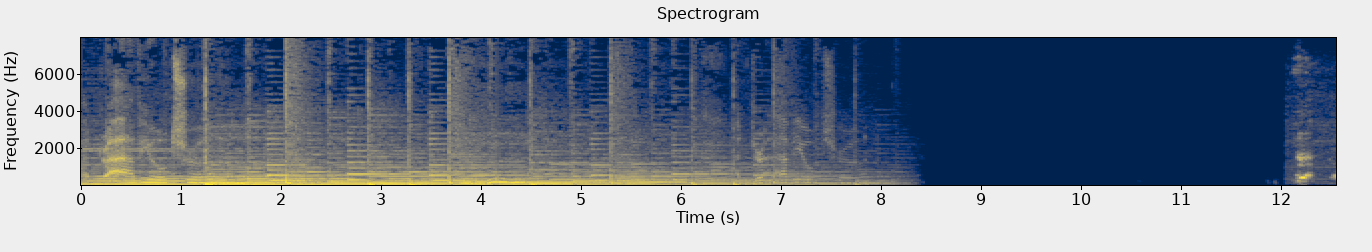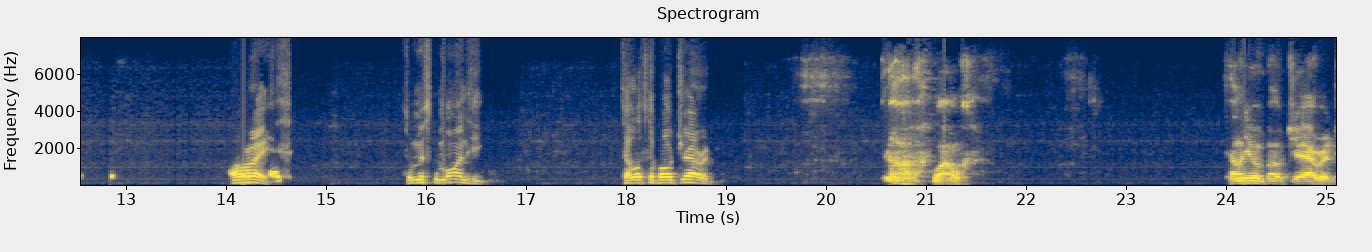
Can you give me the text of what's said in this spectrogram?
I drive your truck. All right. So, Mr. Monty, tell us about Jared. Oh, wow. Tell you about Jared.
